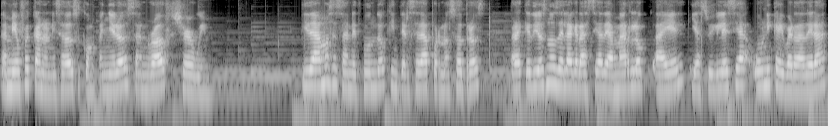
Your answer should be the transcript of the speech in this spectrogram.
También fue canonizado su compañero San Ralph Sherwin. Pidamos a San Edmundo que interceda por nosotros para que Dios nos dé la gracia de amarlo a él y a su iglesia única y verdadera,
